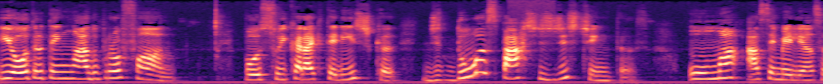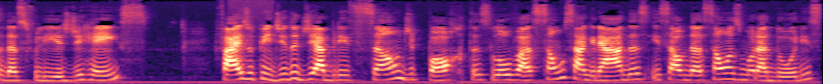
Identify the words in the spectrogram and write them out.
e outra tem um lado profano. Possui característica de duas partes distintas. Uma, a semelhança das folias de reis, faz o pedido de abrição de portas, louvação sagradas e saudação aos moradores.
